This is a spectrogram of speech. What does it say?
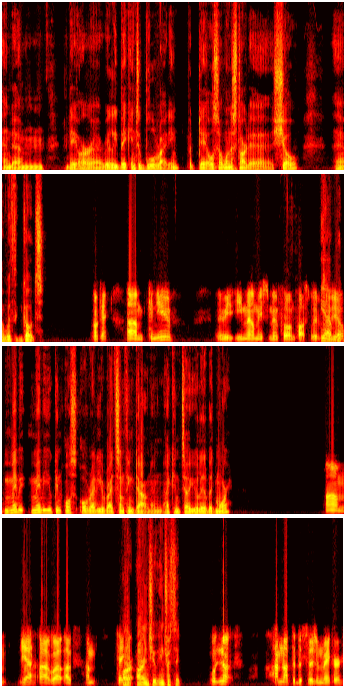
and um, they are uh, really big into bull riding, but they also want to start a show uh, with goats. Okay. Um, can you maybe email me some info and possibly a Yeah, video? but maybe maybe you can also already write something down, and I can tell you a little bit more. Um, yeah. Uh, well, uh, I'm taking. Or aren't you interested? well, no, I'm not the decision maker,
